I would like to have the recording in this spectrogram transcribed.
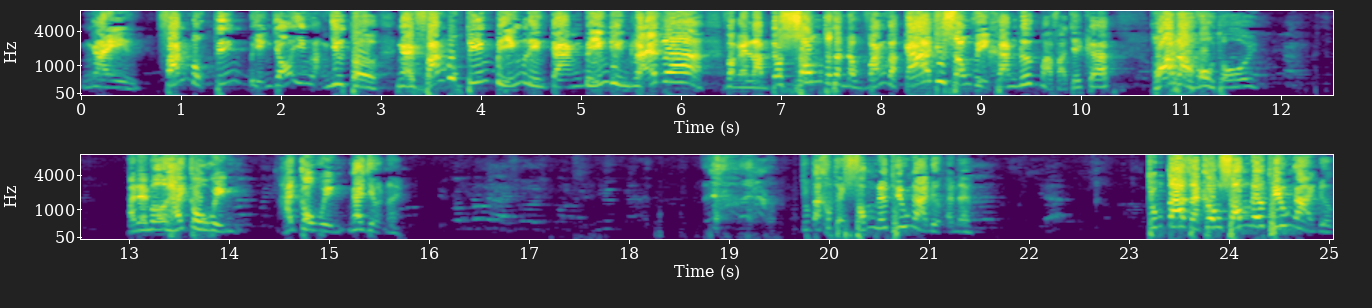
Ngài phán một tiếng, biển gió yên lặng như tờ. Ngài phán một tiếng, biển liền cạn Biển liền rẽ ra. Và Ngài làm cho sông trở thành đồng vắng Và cá dưới sông vì khăn nước mà phải chết khác. Hóa ra hồ thôi. Anh em ơi, hãy cầu nguyện. Hãy cầu nguyện ngay giờ này. Chúng ta không thể sống nếu thiếu Ngài được, anh em. Chúng ta sẽ không sống nếu thiếu Ngài được.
